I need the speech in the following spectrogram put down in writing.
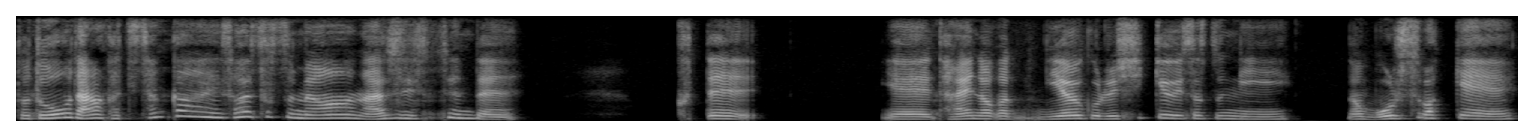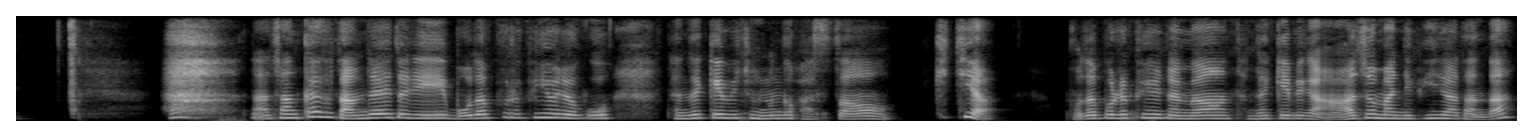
너도 나랑 같이 잠깐 서 있었으면 알 수 있을 텐데. 그때 얘 다이너가 네 얼굴을 씻기고 있었으니 너 모를 수밖에. 하, 난 잠깐에서 남자애들이 모닥불을 피우려고 단달깨비 죽는 거 봤어. 키티야, 모닥불을 피우려면 단달깨비가 아주 많이 필요하단다.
